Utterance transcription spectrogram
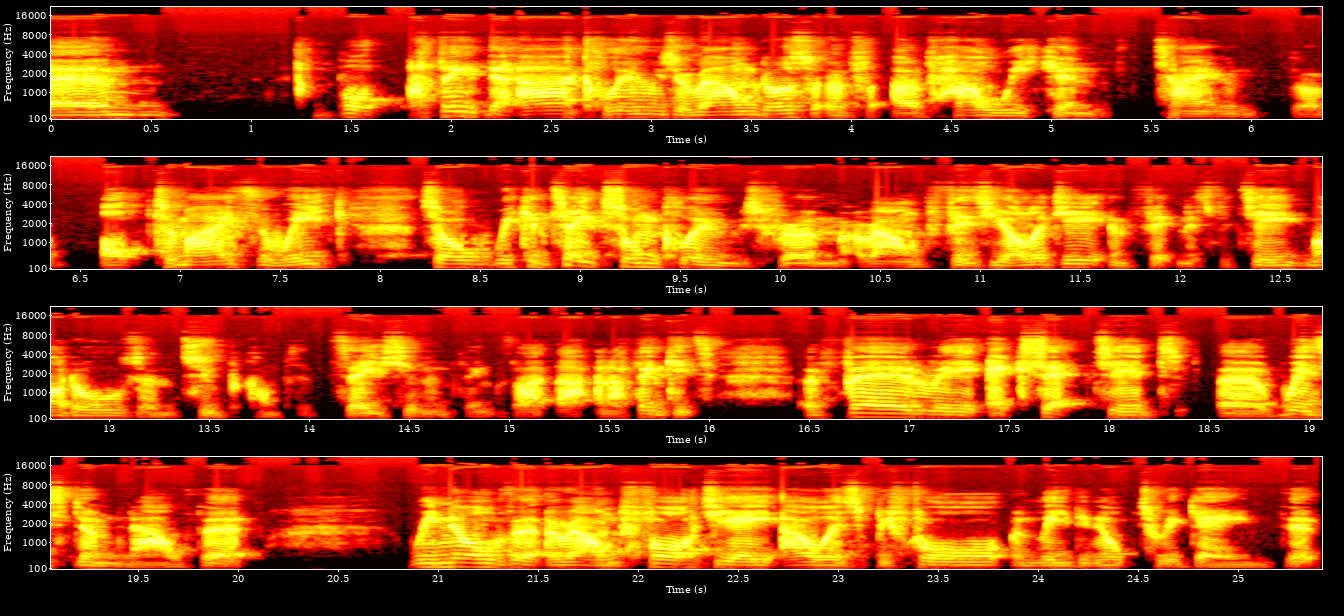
Um, but I think there are clues around us of, of how we can time optimize the week. So we can take some clues from around physiology and fitness fatigue models and supercompensation and things like that. And I think it's a fairly accepted uh, wisdom now that we know that around 48 hours before and leading up to a game that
